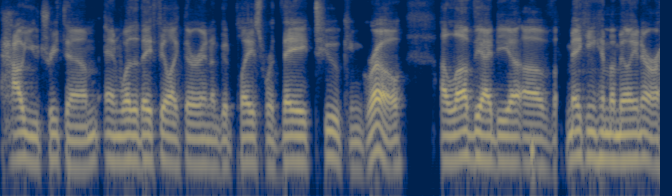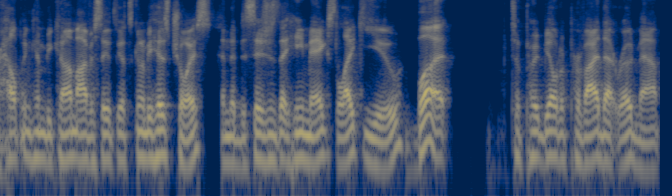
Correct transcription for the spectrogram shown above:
how you treat them and whether they feel like they're in a good place where they too can grow. I love the idea of making him a millionaire or helping him become. Obviously, it's, it's going to be his choice and the decisions that he makes, like you. But to be able to provide that roadmap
